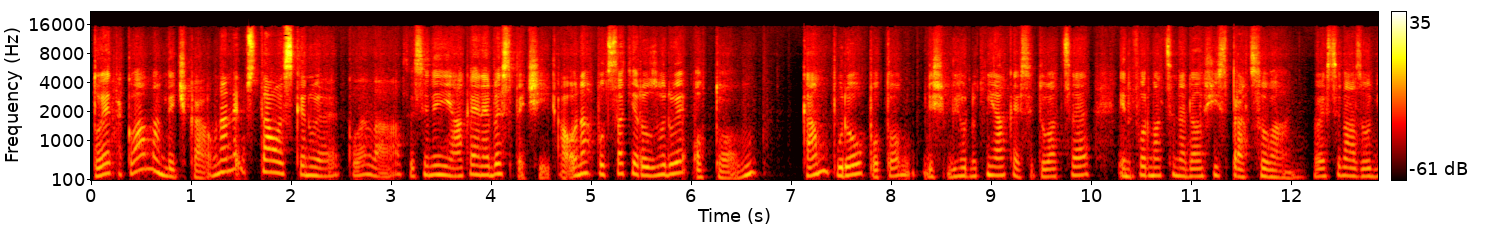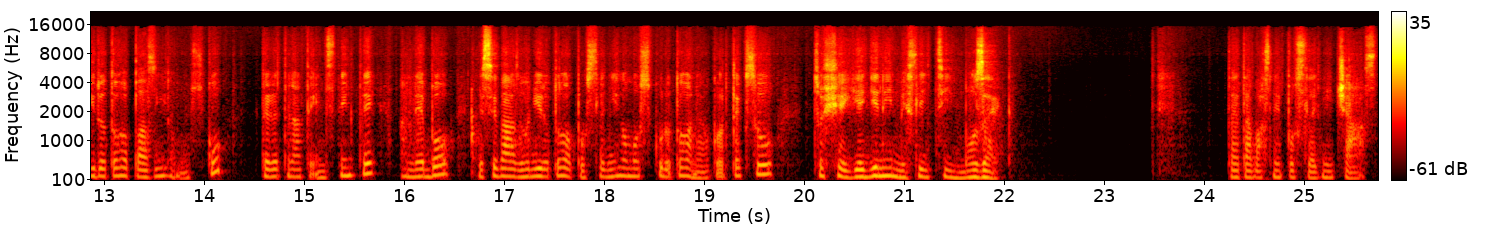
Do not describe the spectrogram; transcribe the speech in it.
to je taková mandlička, ona neustále skenuje kolem vás, jestli není nějaké nebezpečí. A ona v podstatě rozhoduje o tom, kam půjdou potom, když vyhodnotí nějaké situace, informace na další zpracování. No, jestli vás hodí do toho plazího mozku, jdete na ty instinkty, a nebo jestli vás hodí do toho posledního mozku, do toho neokortexu, což je jediný myslící mozek. To je ta vlastně poslední část.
